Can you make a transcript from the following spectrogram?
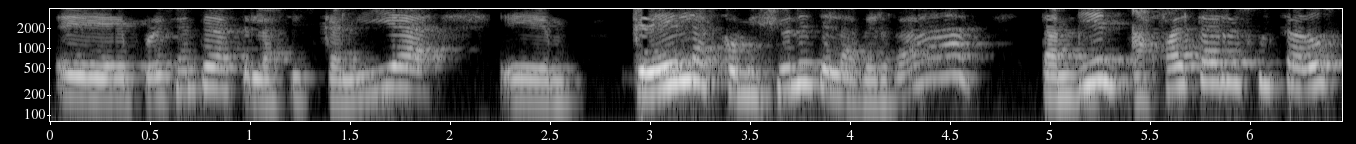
eh, presenten ante la fiscalía, eh, creen las comisiones de la verdad. También, a falta de resultados,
